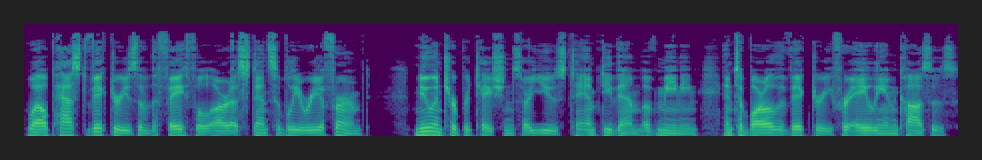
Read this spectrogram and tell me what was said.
While past victories of the faithful are ostensibly reaffirmed, new interpretations are used to empty them of meaning and to borrow the victory for alien causes.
